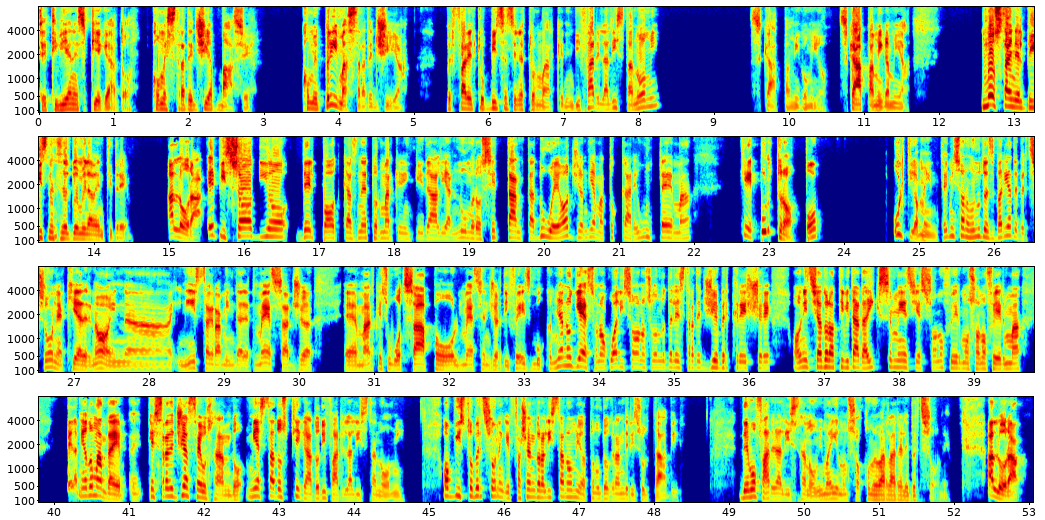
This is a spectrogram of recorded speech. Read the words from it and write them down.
Se ti viene spiegato come strategia base, come prima strategia per fare il tuo business di network marketing, di fare la lista nomi, scappa, amico mio, scappa, amica mia. Non stai nel business del 2023. Allora, episodio del podcast Network Marketing Italia numero 72. Oggi andiamo a toccare un tema che purtroppo ultimamente mi sono venute svariate persone a chiedere no, in, uh, in Instagram, in direct message, eh, ma anche su WhatsApp o il Messenger di Facebook. Mi hanno chiesto no, quali sono secondo te le strategie per crescere. Ho iniziato l'attività da X mesi e sono fermo, sono ferma. E la mia domanda è: eh, che strategia stai usando? Mi è stato spiegato di fare la lista nomi. Ho visto persone che facendo la lista nomi hanno ottenuto grandi risultati. Devo fare la lista nomi, ma io non so come parlare alle persone. Allora,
